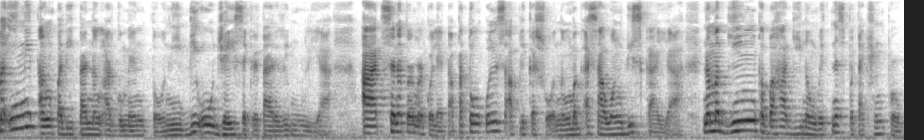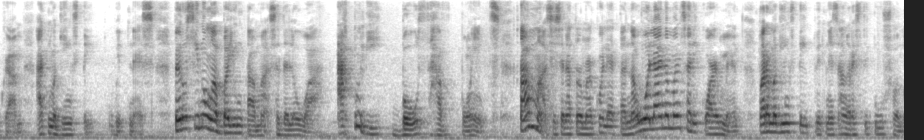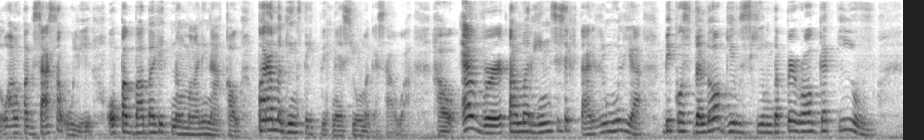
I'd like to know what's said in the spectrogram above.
Mainit ang palitan ng argumento ni DOJ Secretary Remulla at Senator Marcoleta patungkol sa aplikasyon ng mag-asawang Diskaya na maging kabahagi ng Witness Protection Program at maging state witness. Pero sino nga ba yung tama sa dalawa? Actually, both have points. Tama si Senator Marcoleta na wala naman sa requirement para maging state witness ang restitution o ang pagsasauli o pagbabalik ng mga ninakaw para maging state witness yung mag-asawa. However, tama rin si Secretary Remulla because the law gives him the prerogative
